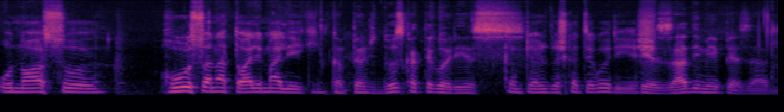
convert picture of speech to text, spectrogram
o nosso russo Anatoly Malikin. Campeão de duas categorias. Campeão de duas categorias. Pesado e meio pesado.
